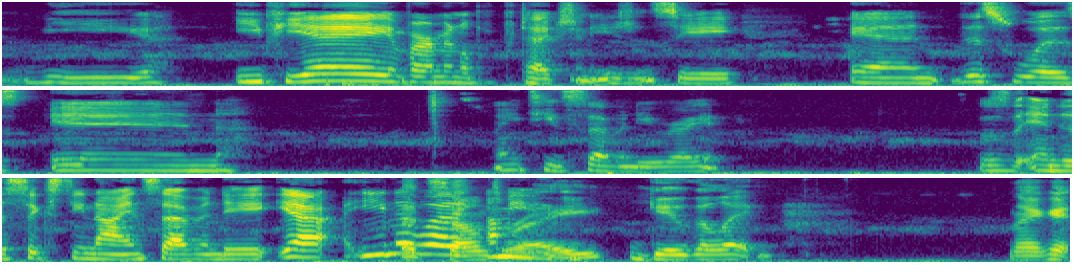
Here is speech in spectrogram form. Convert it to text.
the EPA Environmental Protection Agency and this was in 1970 right this was the end of 69 70 yeah you know that what sounds i mean right. google it I, can,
